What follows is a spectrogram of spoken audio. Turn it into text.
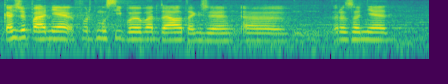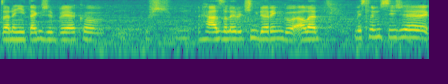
Každopádně furt musí bojovat dál, takže uh, rozhodně to není tak, že by jako už házeli ručník do ringu, ale myslím si, že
